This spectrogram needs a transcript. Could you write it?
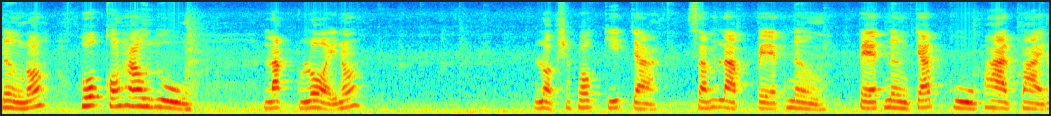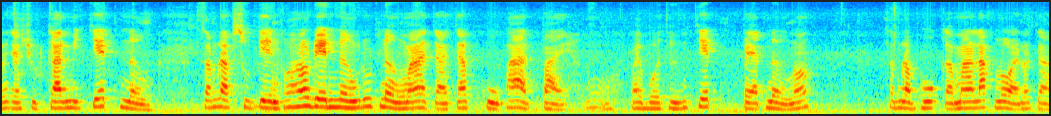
หนึ่งเนาะหกของเฮาอยู่หลักร้อยเนาะรอบเฉพาะกิจจ้ะสำหรับแปดหนึ่งแปดหนึ่งจับคู่พาดฝ่ายนอกจากชุดการมีเจ็ดหนึ่งสำหรับสุดเด่นของเฮาเด่นหนึ่งรุดหนึ่งมาจะจับคู่พาดไปไปบวถึงเจ็ดแปดหนึ่งเนาะสำหรับฮุกกับมาลักร้อยเนาะจ้ะ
